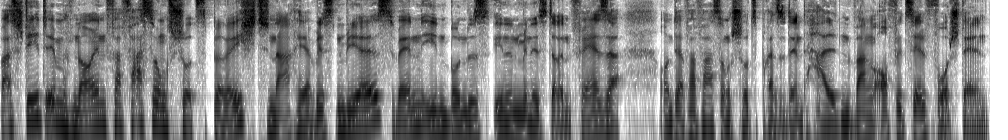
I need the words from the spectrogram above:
Was steht im neuen Verfassungsschutzbericht? Nachher wissen wir es, wenn ihn Bundesinnenministerin Faeser und der Verfassungsschutzpräsident Haldenwang offiziell vorstellen.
